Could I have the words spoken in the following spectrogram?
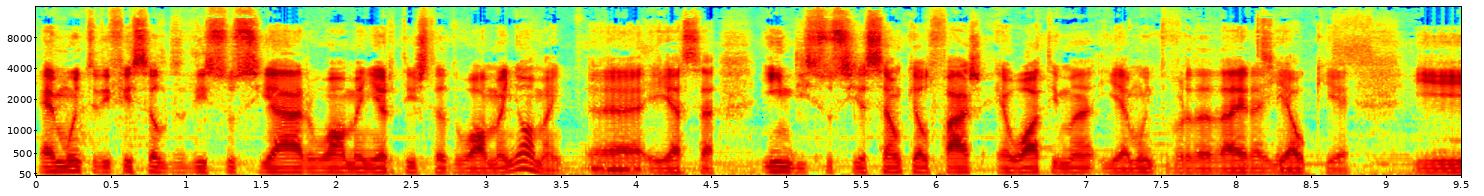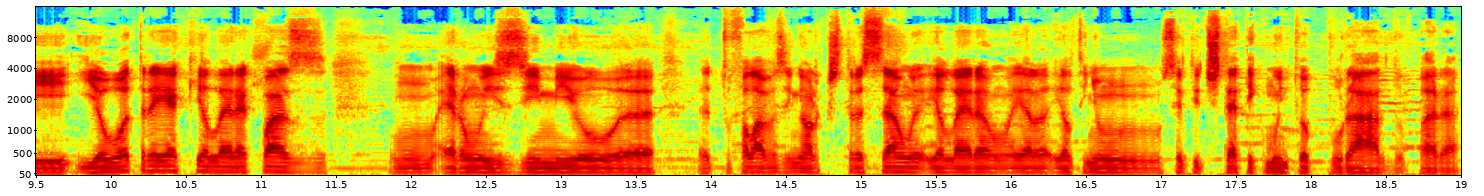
é muito difícil de dissociar o homem artista do homem homem Eh, e essa indissociação que ele faz é ótima e é muito verdadeira e é o que é. E, e a outra é que ele era quase um, era um exímio. eh, tu falavas em orquestração, ele, era, um- ele, ele tinha um sentido estético muito apurado para,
